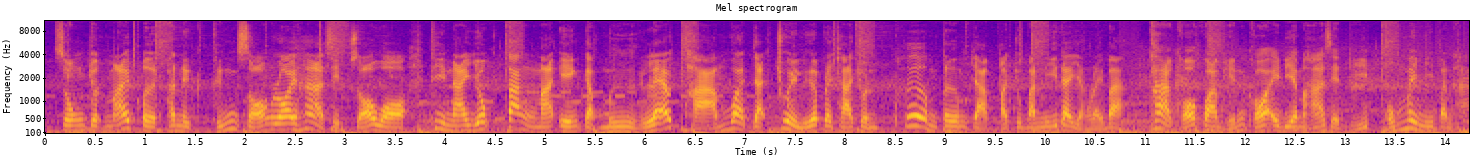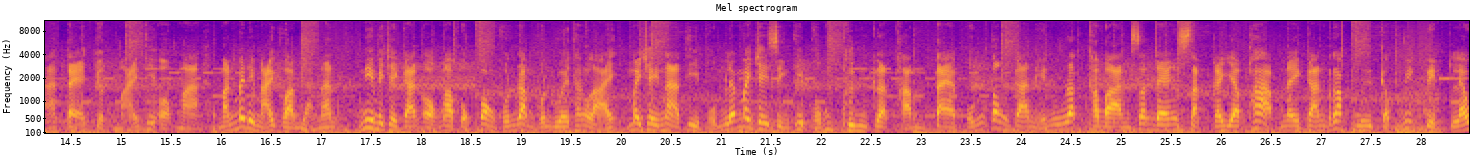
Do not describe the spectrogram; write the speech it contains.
ๆ ส่งจดหมายเปิดผนึกถึง 250 สว ที่นายกตั้งมาเองกับมือ แล้วถามว่าจะช่วยเหลือประชาชน พิ่มเติมจากปัจจุบันนี้ได้อย่างไรบ้าง ถ้าขอความเห็นขอไอเดียมหาเศรษฐี ผมไม่มีปัญหาแต่จดหมายที่ออกมา มันไม่ได้หมายความอย่างนั้น นี่ไม่ใช่การออกมาปกป้องคนร่ำคนรวยทั้งหลาย ไม่ใช่หน้าที่ผมและไม่ใช่สิ่งที่ผมพึงกระทำแต่ผมต้องการเห็นรัฐบาลแสดงศักยภาพในการรับมือกับวิกฤต แล้ว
